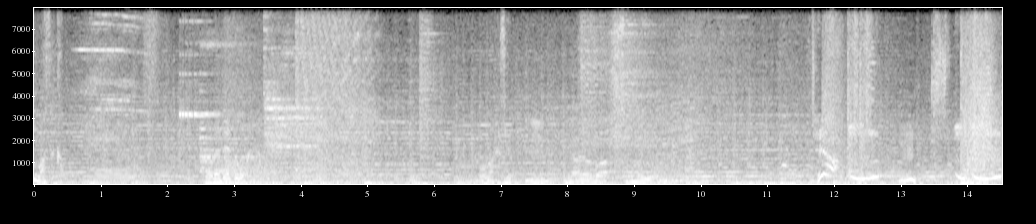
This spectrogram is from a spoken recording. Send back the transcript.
いまさかこれでどうかお任せならばそのようにてや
